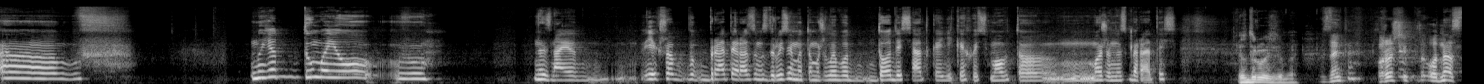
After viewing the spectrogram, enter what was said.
Е, ну, я думаю, не знаю, якщо брати разом з друзями, то можливо до десятка якихось мов, то може не збиратись. З друзями. Знаєте, хороший одна з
